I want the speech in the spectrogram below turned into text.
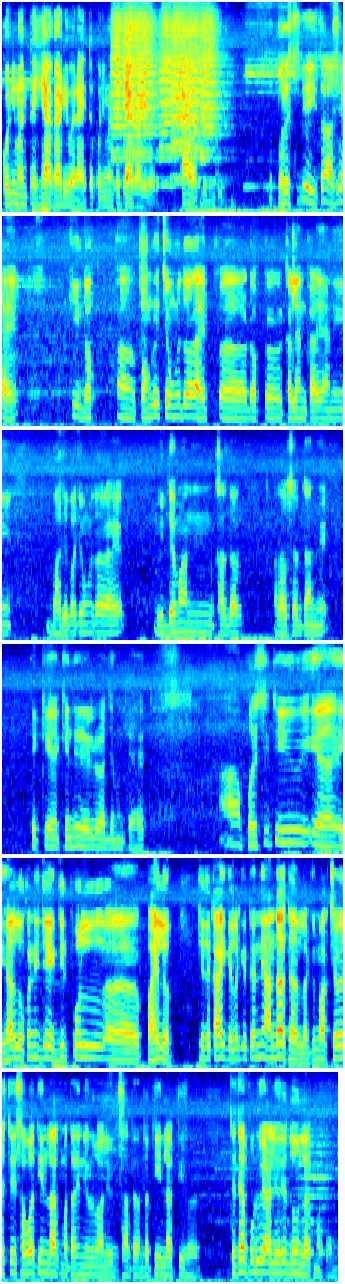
कोणी म्हणतं हे आघाडीवर आहे तर कोणी म्हणतं ते आघाडीवर आहे. काय वाटतं? परिस्थिती इथं अशी आहे की डॉ काँग्रेसचे उमेदवार आहेत डॉक्टर कल्याण काळे आणि भाजपाचे उमेदवार आहे विद्यमान खासदार रावसाहेब दानवे. ते के केंद्रीय रेल्वे राज्यमंत्री आहेत. परिस्थिती ह्या लोकांनी जे एक्झिट पोल पाहिलं तिथं काय केलं की त्यांनी अंदाज ठरला की मागच्या वेळेस ते सव्वा तीन लाख मतांनी निवडून आले होते साधारणतः तीन लाख तीस हजार. त्याच्यापूर्वी आले होते दोन लाख मतांनी.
